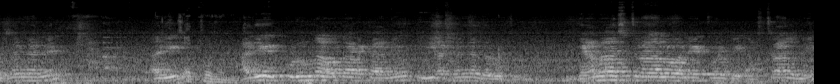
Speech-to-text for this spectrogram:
నిజంగానే అది అదే ఇప్పుడున్న అవతార కార్యం ఈ రకంగా జరుగుతుంది. జ్ఞానాస్త్రాలు అనేటువంటి అస్త్రాలని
